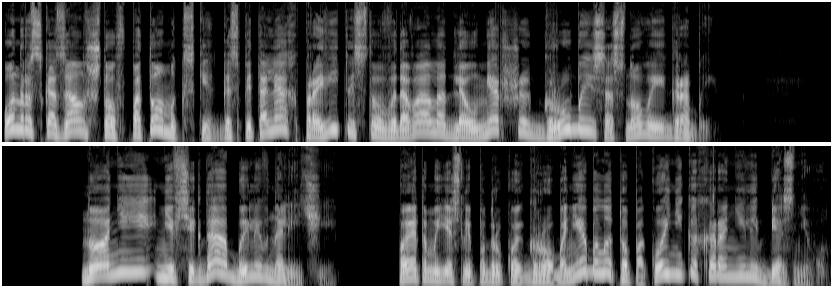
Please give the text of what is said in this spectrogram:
Он рассказал, что в потомокских госпиталях правительство выдавало для умерших грубые сосновые гробы. Но они не всегда были в наличии. Поэтому, если под рукой гроба не было, то покойника хоронили без него.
